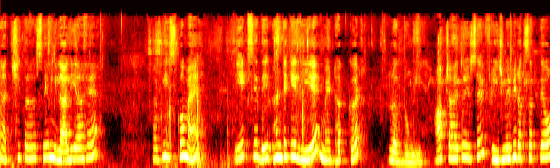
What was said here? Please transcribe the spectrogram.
मैंने अच्छी तरह से मिला लिया है। अभी इसको मैं एक से डेढ़ घंटे के लिए मैं ढक कर रख दूँगी। आप चाहे तो इसे फ्रीज में भी रख सकते हो।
